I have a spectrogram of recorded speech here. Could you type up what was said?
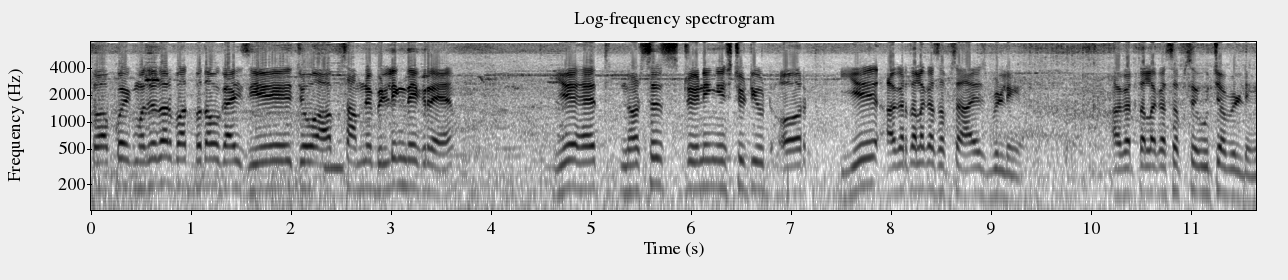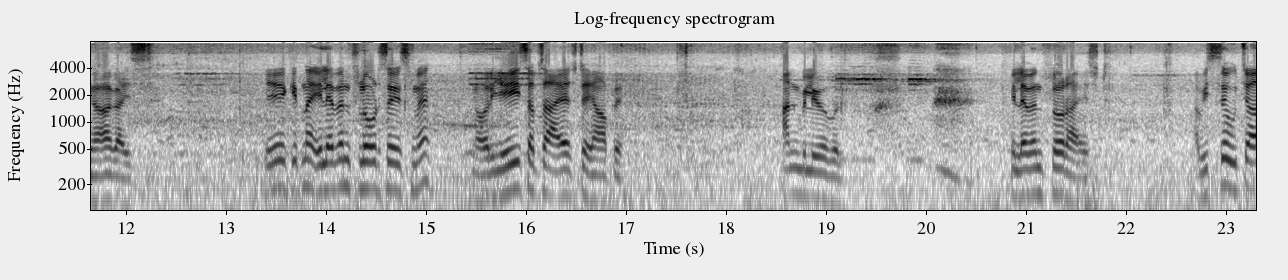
तो आपको एक मज़ेदार बात बताओ गाइज़ ये जो आप सामने बिल्डिंग देख रहे हैं, ये है नर्सेस ट्रेनिंग इंस्टीट्यूट और ये अगरतला का सबसे हाईएस्ट बिल्डिंग है। अगरतला का सबसे ऊँचा बिल्डिंग है हाँ गाइस ये कितना 11 फ्लोर से इसमें, और यही सबसे हाईएस्ट है यहाँ पे। अनबिलीवेबल 11 फ्लोर हाईएस्ट अब इससे ऊँचा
